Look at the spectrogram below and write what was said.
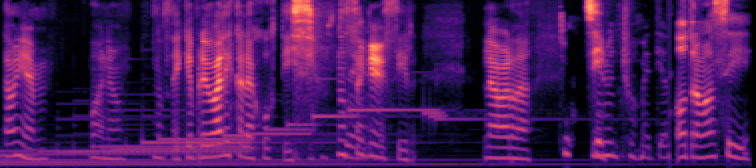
Está bien. Bueno, no sé, que prevalezca la justicia. No Sí. sé qué decir. La verdad. Sí. Tiene un. Otra más. Sí.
